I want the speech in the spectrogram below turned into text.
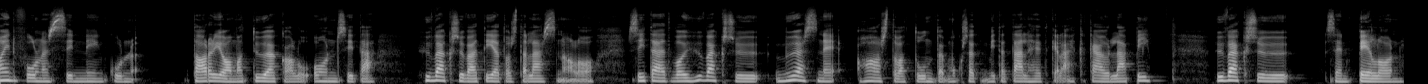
mindfulnessin niin kuin tarjoama työkalu on sitä hyväksyvää tietoista läsnäoloa, sitä, että voi hyväksyä myös ne haastavat tuntemukset, mitä tällä hetkellä ehkä käy läpi, hyväksyy sen pelon,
